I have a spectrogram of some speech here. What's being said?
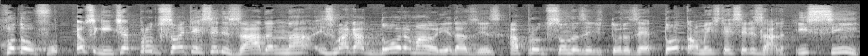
Rodolfo, é o seguinte: a produção é terceirizada na esmagadora maioria das vezes. A produção das editoras é totalmente terceirizada. E sim,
